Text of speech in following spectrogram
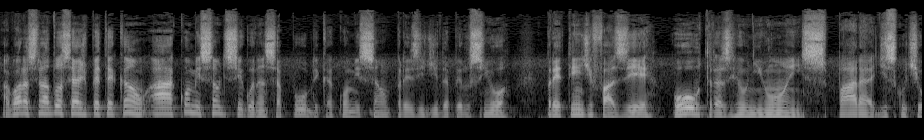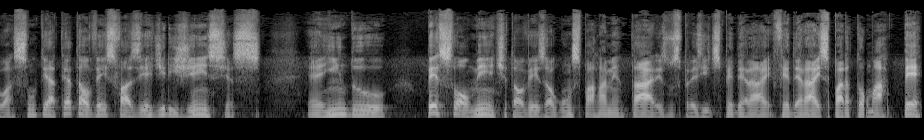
Agora, senador Sérgio Petecão, a Comissão de Segurança Pública, comissão presidida pelo senhor, pretende fazer outras reuniões para discutir o assunto e até talvez fazer diligências, é, indo pessoalmente, talvez, alguns parlamentares nos presídios federais, federais para tomar pé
